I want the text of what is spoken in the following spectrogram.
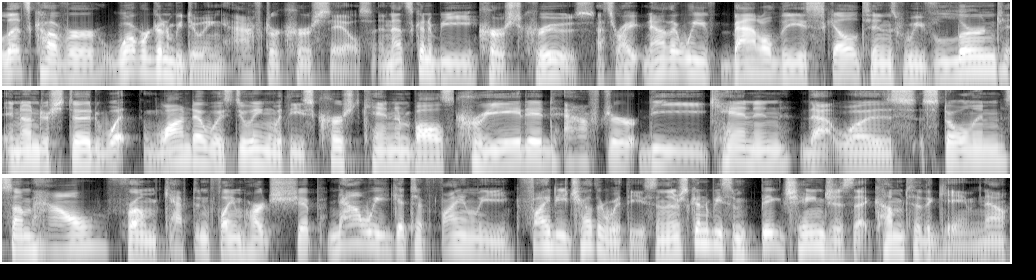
let's cover what we're going to be doing after Cursed Sails, and that's going to be Cursed Cruise. That's right, now that we've battled these skeletons, we've learned and understood what Wanda was doing with these cursed cannonballs created after the cannon that was stolen somehow from Captain Flameheart's ship. Now we get to finally fight each other with these, and there's going to be some big changes that come to the game. Now,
